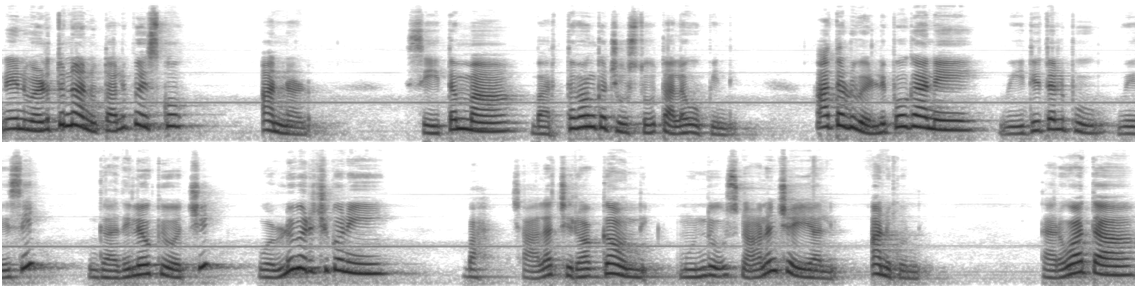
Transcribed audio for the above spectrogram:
నేను వెళుతున్నాను తలుపేసుకో అన్నాడు. సీతమ్మ భర్త వంక చూస్తూ తల ఊపింది. అతడు వెళ్ళిపోగానే వీధి తలుపు వేసి గదిలోకి వచ్చి ఒళ్ళు విరుచుకొని బా చాలా చిరాగ్గా ఉంది. ముందు స్నానం చేయాలి అనుకుంది. తరువాత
